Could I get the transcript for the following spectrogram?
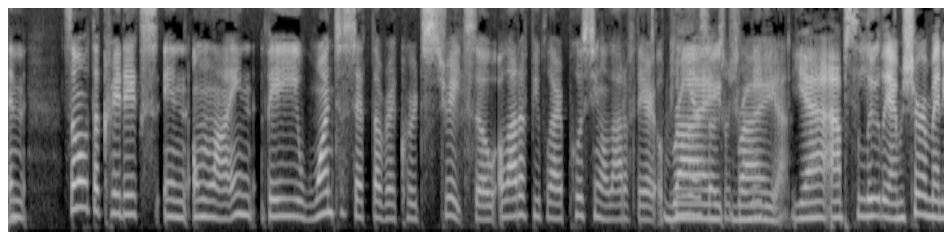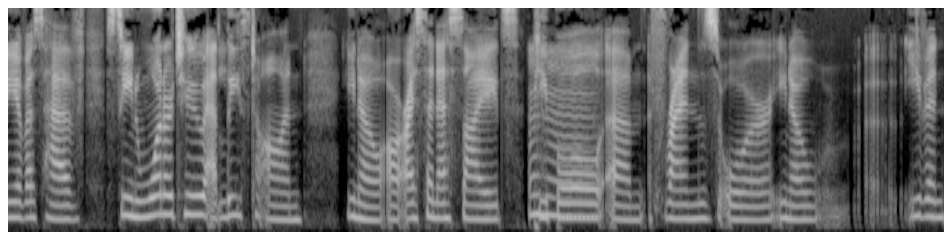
And some of the critics in online they want to set the record straight. So a lot of people are posting a lot of their opinions on social media. Yeah, absolutely. I'm sure many of us have seen one or two, at least on, you know, our SNS sites, people, Mm-hmm. um, friends, or, you know, uh, even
